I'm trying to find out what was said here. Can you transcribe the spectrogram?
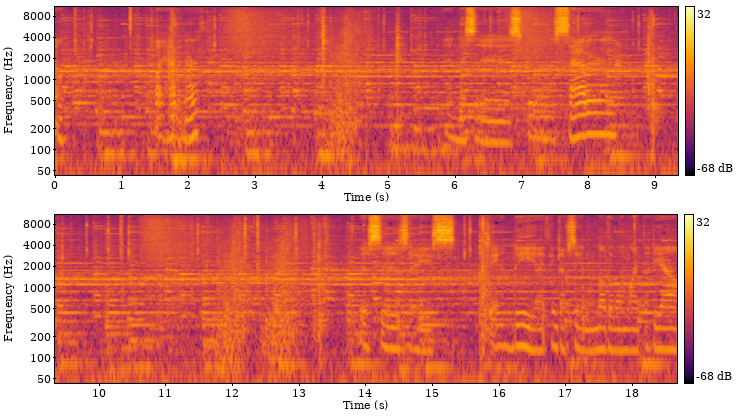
Oh. I have an earth. And this is Saturn. This is a standee. I think I've seen another one like that, yeah.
